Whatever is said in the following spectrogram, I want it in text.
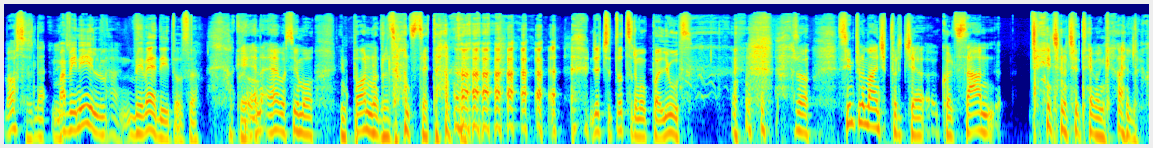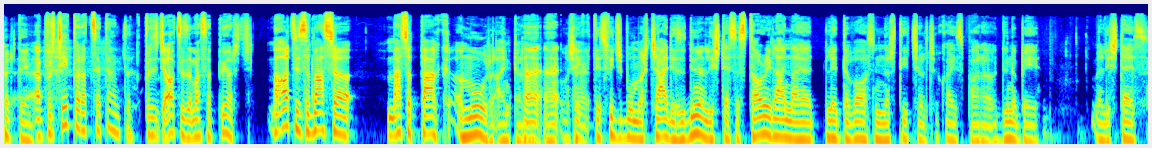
Ma questo è- Ma vinil Ah. vi vedi tu sa. Ok, e e siamo un porno del anni 70. Già c'è tutto siamo paglius. Also, semplicemente perché quel san non c'è tempo geil quel tempo. A per c'è però 70. Per c'è oggi è massa purch. Ma oggi è massa massa pack amor einfach. Eh, eh, Und ich eh. das fitch bum marchai, das dünner list das storyline na let da was in artikel, cioè qua spara dünner be. Ma listes,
